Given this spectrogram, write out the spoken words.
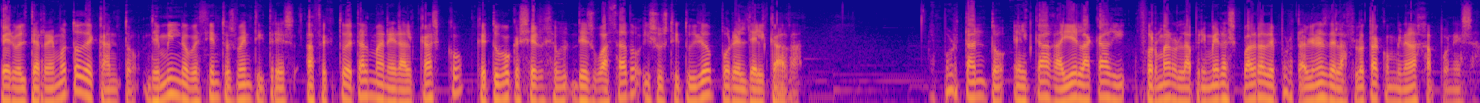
pero el terremoto de Canto de 1923 afectó de tal manera al casco que tuvo que ser desguazado y sustituido por el del Kaga. Por tanto, el Kaga y el Akagi formaron la primera escuadra de portaaviones de la flota combinada japonesa,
